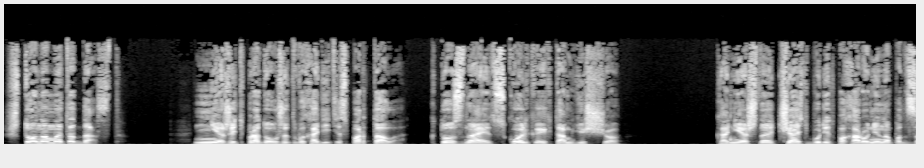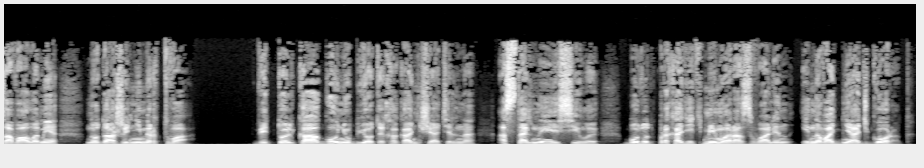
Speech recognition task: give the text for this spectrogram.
Что нам это даст? Нежить продолжит выходить из портала. Кто знает, сколько их там еще. Конечно, часть будет похоронена под завалами, но даже не мертва. Ведь только огонь убьет их окончательно. Остальные силы будут проходить мимо развалин и наводнять город.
